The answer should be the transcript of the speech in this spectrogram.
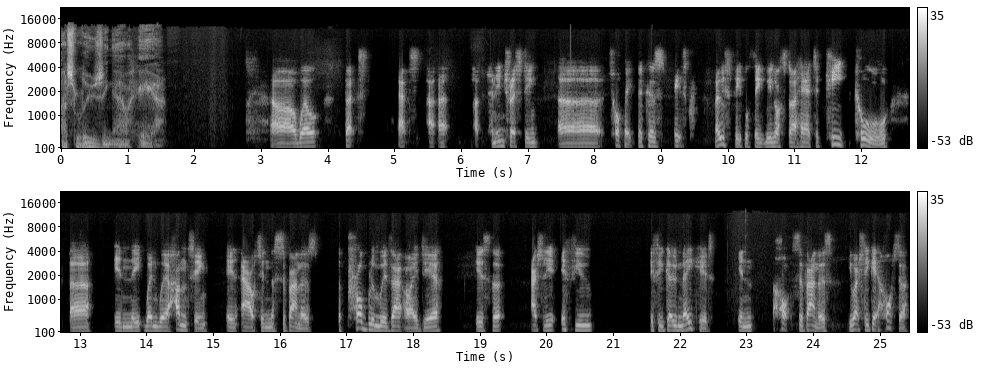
us losing our hair? Uh, well, that's that's a, a, an interesting uh, topic because it's most people think we lost our hair to keep cool uh, in the when we're hunting in out in the savannas. The problem with that idea is that actually if you if you go naked in hot savannas, you actually get hotter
